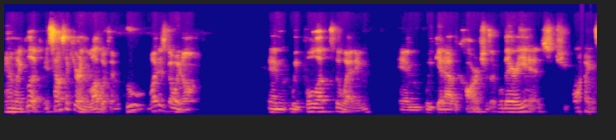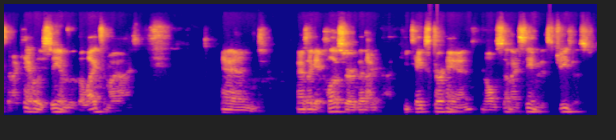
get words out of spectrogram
And I'm like, look, it sounds like you're in love with him. Who, what is going on? And we pull up to the wedding and we get out of the car and she's like, well, there he is. She points and I can't really see him, the, lights in my eyes. And as I get closer, then I, he takes her hand and all of a sudden I see him and it's Jesus.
